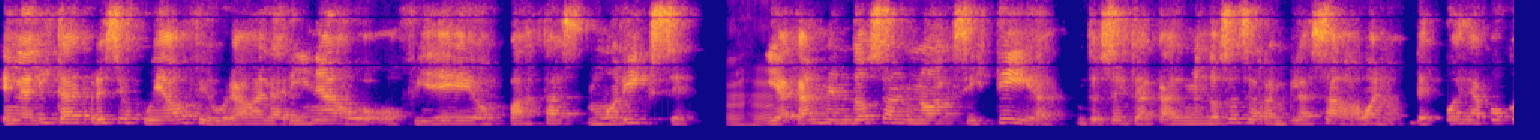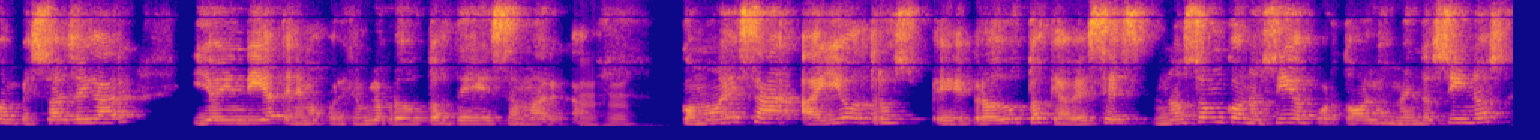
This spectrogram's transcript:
en la lista de precios cuidados figuraba la harina o, fideos, pastas Morixe. Y acá en Mendoza no existía. Entonces acá en Mendoza se reemplazaba. Bueno, después de a poco empezó a llegar y hoy en día tenemos, por ejemplo, productos de esa marca. Como esa, hay otros eh, productos que a veces no son conocidos por todos los mendocinos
